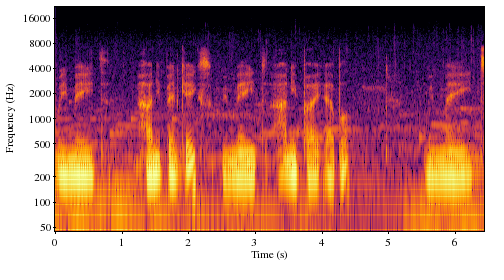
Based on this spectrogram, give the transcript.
We made honey pancakes. We made honey pie apple. We made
